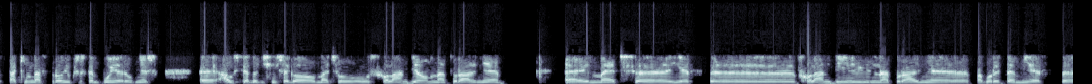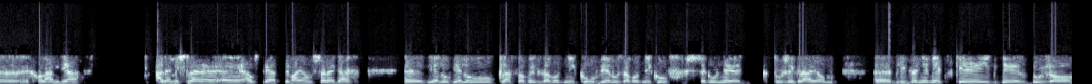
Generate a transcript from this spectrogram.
w takim nastroju przystępuje również Austria do dzisiejszego meczu z Holandią. Naturalnie mecz jest w Holandii, naturalnie faworytem jest Holandia, ale myślę Austriacy mają w szeregach E, wielu, wielu klasowych zawodników, wielu zawodników, szczególnie którzy grają e, w lidze niemieckiej, gdzie jest dużo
